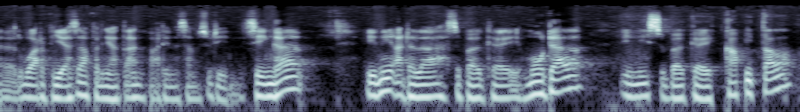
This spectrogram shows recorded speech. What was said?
eh, luar biasa pernyataan Pak Adin Samsudin. Sehingga ini adalah sebagai modal, ini sebagai kapital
